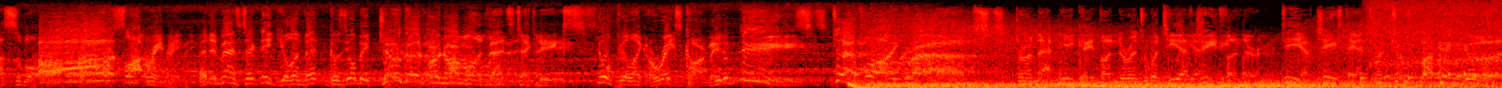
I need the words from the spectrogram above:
Possible. Oh, slot reaping. An advanced technique you'll invent because you'll be too good for normal advanced techniques. You'll feel like a race car made of knees. Deathline grabs. Turn that PK Thunder into a TFG Thunder. TFG stands for too fucking good.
